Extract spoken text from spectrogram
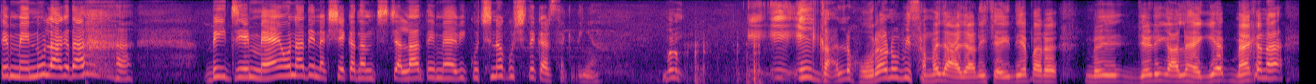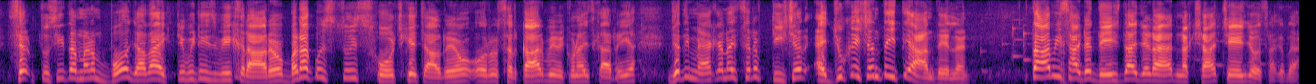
ਤੇ ਮੈਨੂੰ ਲੱਗਦਾ ਵੀ ਜੇ ਮੈਂ ਉਹਨਾਂ ਦੇ ਨਕਸ਼ੇ ਕਦਮ 'ਚ ਚੱਲਾਂ ਤੇ ਮੈਂ ਵੀ ਕੁਝ ਨਾ ਕੁਝ ਤੇ ਕਰ ਸਕਦੀ ਆ ਮੈਡਮ ਇਹ ਇਹ ਇਹ ਗੱਲ ਹੋਰਾਂ ਨੂੰ ਵੀ ਸਮਝ ਆ ਜਾਣੀ ਚਾਹੀਦੀ ਹੈ, ਪਰ ਜਿਹੜੀ ਗੱਲ ਹੈਗੀ ਹੈ, ਮੈਂ ਕਹਿੰਦਾ ਸਿਰਫ ਤੁਸੀਂ ਤਾਂ ਮੈਡਮ ਬਹੁਤ ਜ਼ਿਆਦਾ ਐਕਟੀਵਿਟੀਜ਼ ਵੀ ਕਰਾ ਰਹੇ ਹੋ, ਬੜਾ ਕੁਝ ਤੁਸੀਂ ਸੋਚ ਕੇ ਚੱਲ ਰਹੇ ਹੋ ਔਰ ਸਰਕਾਰ ਵੀ ਰਿਕਗਨਾਈਜ਼ ਕਰ ਰਹੀ ਹੈ। ਜਦੀ ਮੈਂ ਕਹਿੰਦਾ ਸਿਰਫ ਟੀਚਰ ਐਜੂਕੇਸ਼ਨ ਤੇ ਹੀ ਧਿਆਨ ਦੇ ਲੈਣ, ਤਾਂ ਵੀ ਸਾਡੇ ਦੇਸ਼ ਦਾ ਜਿਹੜਾ ਹੈ ਨਕਸ਼ਾ ਚੇਂਜ ਹੋ ਸਕਦਾ।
